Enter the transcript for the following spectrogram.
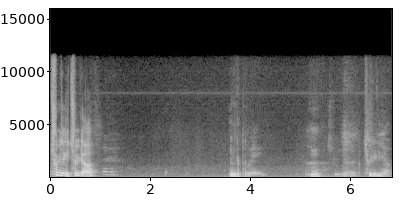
출력이 출력. 응, 내 파. 브레인. 음. 아, 출력. 출력이. 출력.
